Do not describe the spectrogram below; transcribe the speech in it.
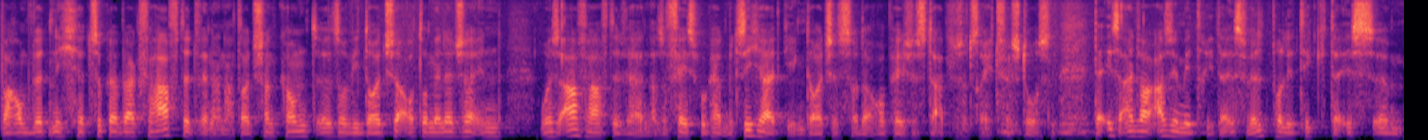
warum wird nicht Herr Zuckerberg verhaftet, wenn er nach Deutschland kommt, äh, so wie deutsche Automanager in USA verhaftet werden? Also Facebook hat mit Sicherheit gegen deutsches oder europäisches Datenschutzrecht verstoßen. Da ist einfach Asymmetrie, da ist Weltpolitik, da ist ähm,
